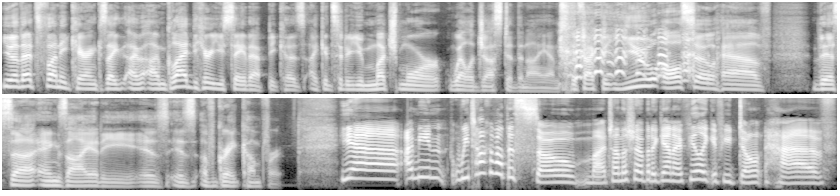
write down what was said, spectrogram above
You know, that's funny, Karen, because I, I, am glad to hear you say that because I consider you much more well adjusted than I am. So the fact that you also have this uh, anxiety is is of great comfort. Yeah. I mean, we talk about this so much on the show, but again, I feel like if you don't have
